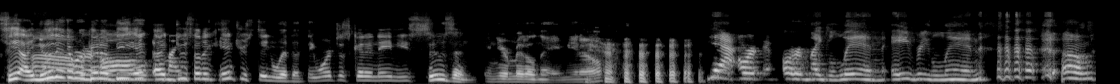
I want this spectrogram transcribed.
See, I knew Uh, they were we're going to be all uh, my- do something interesting with it. They weren't just going to name you Susan in your middle name, you know? Yeah, or or like Lynn, Avery Lynn. um,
